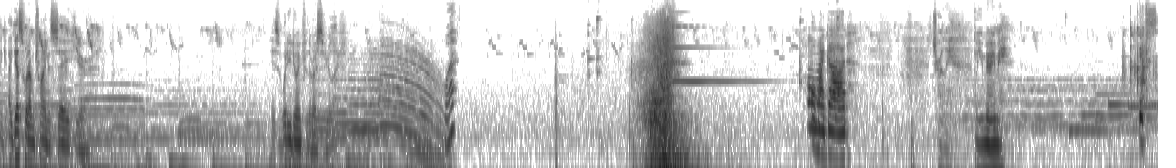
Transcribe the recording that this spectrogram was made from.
I, I guess what I'm trying to say here is what are you doing for the rest of your life? What? Oh, my God. Charlie, will you marry me? It's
